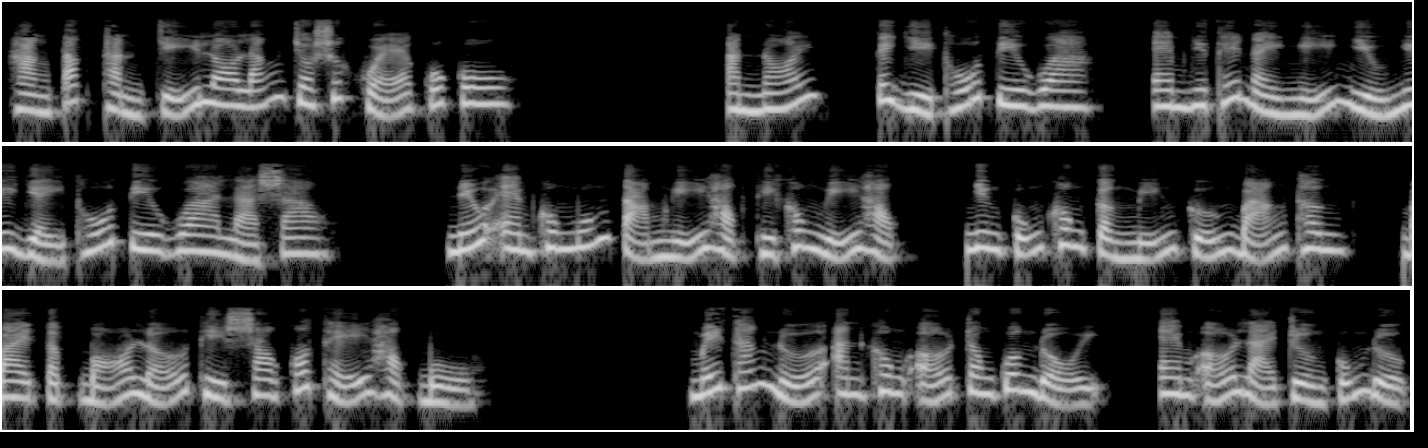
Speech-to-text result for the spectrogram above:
Hàng tắc thành chỉ lo lắng cho sức khỏe của cô. Anh nói, cái gì thố tiêu qua em như thế này nghĩ nhiều như vậy thố tiêu qua là sao? Nếu em không muốn tạm nghỉ học thì không nghỉ học, nhưng cũng không cần miễn cưỡng bản thân, bài tập bỏ lỡ thì sao có thể học bù? Mấy tháng nữa anh không ở trong quân đội, em ở lại trường cũng được,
